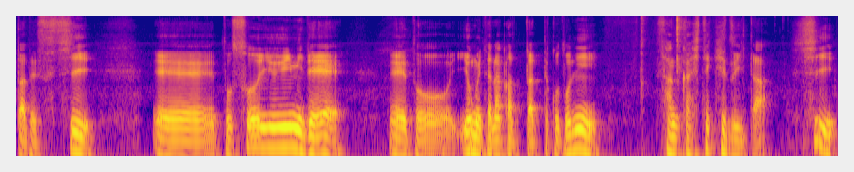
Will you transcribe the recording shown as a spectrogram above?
たですし、うん、えーと、そういう意味で、えーと、読めてなかったってことに参加して気づいたし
